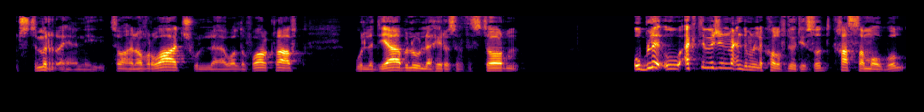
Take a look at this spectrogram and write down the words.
مستمرة يعني سواء اوفر واتش ولا وولد اوف كرافت ولا ديابلو ولا هيروز اوف ستورم واكتيفيجن ما عندهم إلا كول اوف ديوتي صدق خاصة موبل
